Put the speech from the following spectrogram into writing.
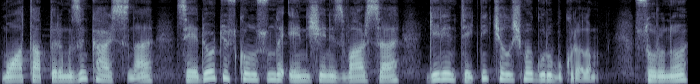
muhataplarımızın karşısına S-400 konusunda endişeniz varsa gelin teknik çalışma grubu kuralım. Sorunu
